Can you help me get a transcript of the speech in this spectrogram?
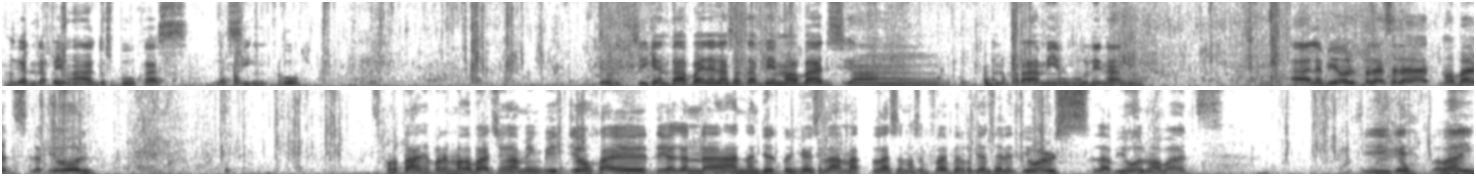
Maganda pa yung agos bukas. Las 5. Yun, sige, antabay na lang sa tabi mga buds. Ang ano karami yung huli namin. Ah, love you all pala sa lahat mga buds. Love you all. Supportahan nyo pa rin mga buds yung aming video. Kahit di kagandahan, nandyan pa rin kayo. Salamat pala sa mga subscriber ko dyan sa Elite Viewers. Love you all mga buds. Sige, bye-bye.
